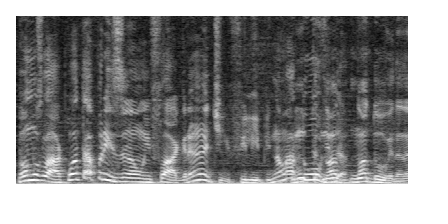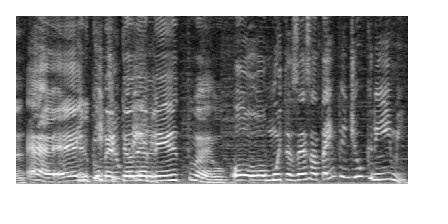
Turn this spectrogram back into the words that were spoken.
Vamos lá, quanto à prisão em flagrante, Felipe, não há não, dúvida. Não, não, há dúvida, né? É, é Ele cometeu o delito, é. O... Ou, ou, muitas vezes até impedir o crime.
